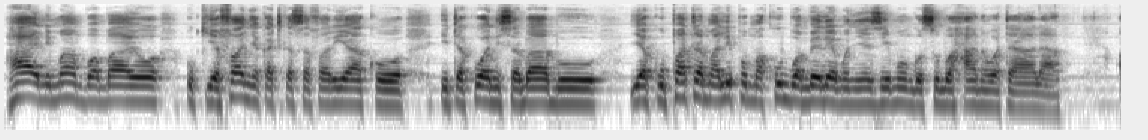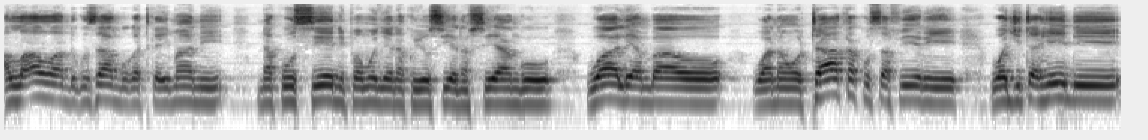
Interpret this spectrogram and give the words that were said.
Haya ni mambo ambayo ukiyafanya katika safari yako itakuwa ni sababu ya kupata malipo makubwa mbele ya mwenyezi mungu subhanahu wataala allah allah ndugu zangu katika imani na kuhusieni pamoja na kuihusia nafsi yangu. Wale ambao wanaotaka kusafiri wajitahidi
